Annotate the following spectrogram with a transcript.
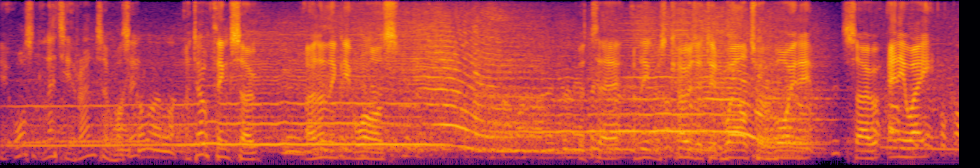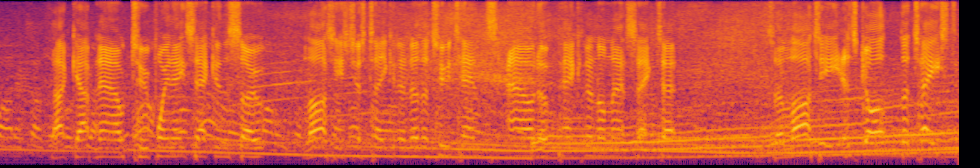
It wasn't Letty Aranta, was it? I don't think so. I don't think it was. But uh, I think it was Koza did well to avoid it. So anyway, that gap now, 2.8 seconds. So Lahti's just taken another two tenths out of Pekkanen on that sector. So Lahti has got the taste.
